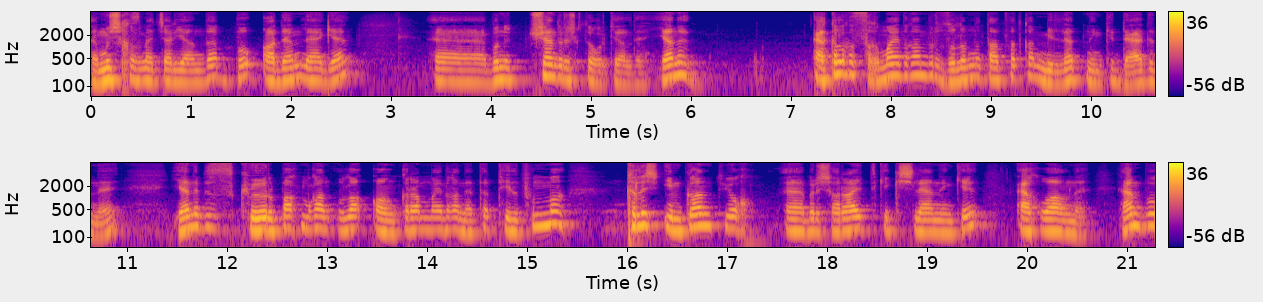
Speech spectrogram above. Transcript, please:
e, mush xizmat jarayonida bu odamlarga e, buni tushuntirishga to'g'ri keldi ya'ni aqlga sig'maydigan bir zulmni tortayotgan millatninki dardini ya'ni biz ko'rib boqmagan ular anqiranmaydigan hatto telefonmi qilish imkoniyati yo'q e, bir sharoitdagi kishilarninki ahvolini ham bu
